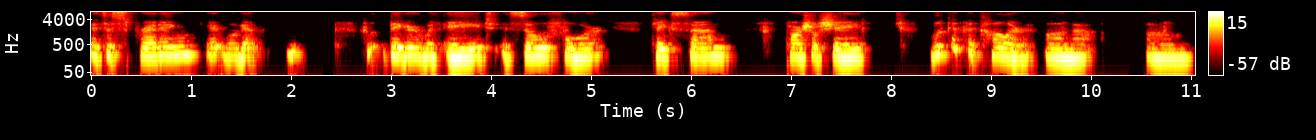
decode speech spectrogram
It's a spreading, it will get bigger with age. It's zone four, takes sun, partial shade. Look at the color on the um,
